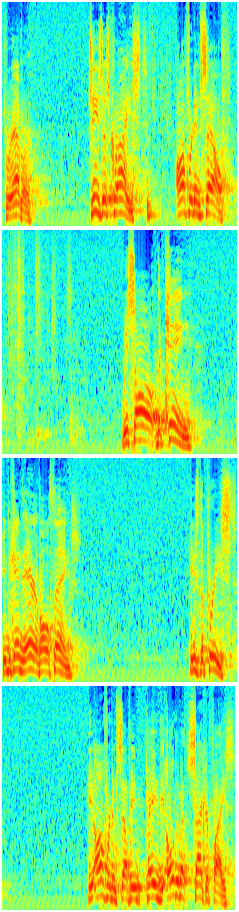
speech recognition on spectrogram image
forever. Jesus Christ offered himself. We saw the king, he became the heir of all things. He's the priest. He offered himself. He paid the ultimate sacrifice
